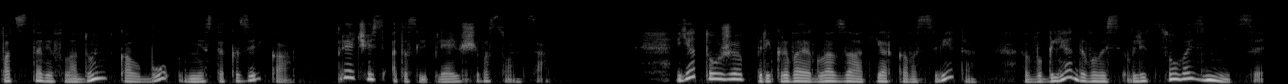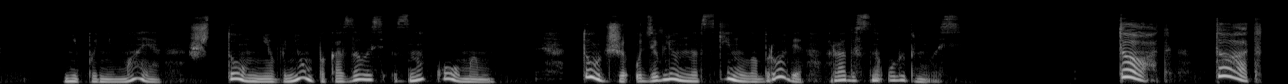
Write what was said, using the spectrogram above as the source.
подставив ладонь к колбу вместо козырька, прячась от ослепляющего солнца. Я тоже, прикрывая глаза от яркого света, вглядывалась в лицо возницы, не понимая, что мне в нем показалось знакомым. Тут же удивленно вскинула брови, радостно улыбнулась. «Тат! Тат,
